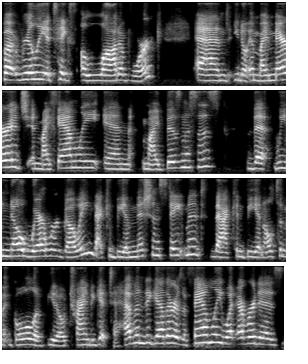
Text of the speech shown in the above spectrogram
but really it takes a lot of work. And you know in my marriage in my family in my businesses that we know where we're going that could be a mission statement that can be an ultimate goal of you know trying to get to heaven together as a family whatever it is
